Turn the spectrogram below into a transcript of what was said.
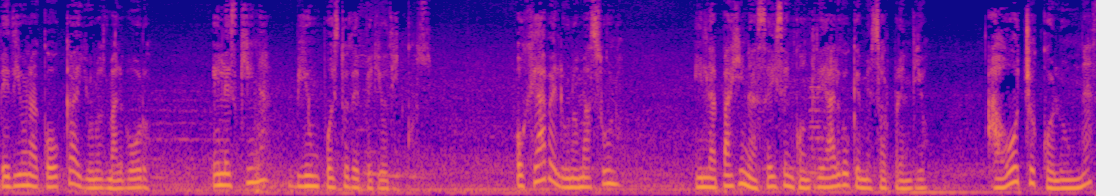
Pedí una coca y unos malboro. En la esquina vi un puesto de periódicos. Ojeaba el uno más uno. En la página 6 encontré algo que me sorprendió. A ocho columnas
